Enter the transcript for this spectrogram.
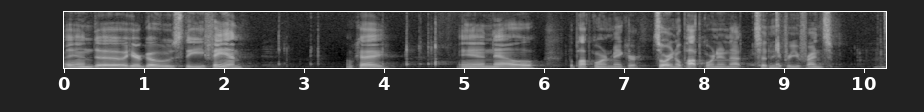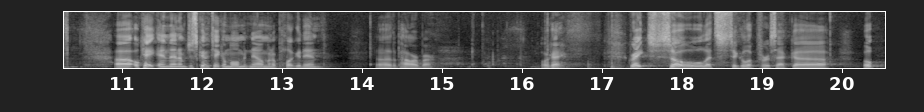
And uh, here goes the fan, okay? And now the popcorn maker. Sorry, no popcorn in that today for you, friends. Uh, okay, and then I'm just going to take a moment now. I'm going to plug it in, uh, the power bar. Okay, great. So let's take a look for a sec. Uh, oh,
